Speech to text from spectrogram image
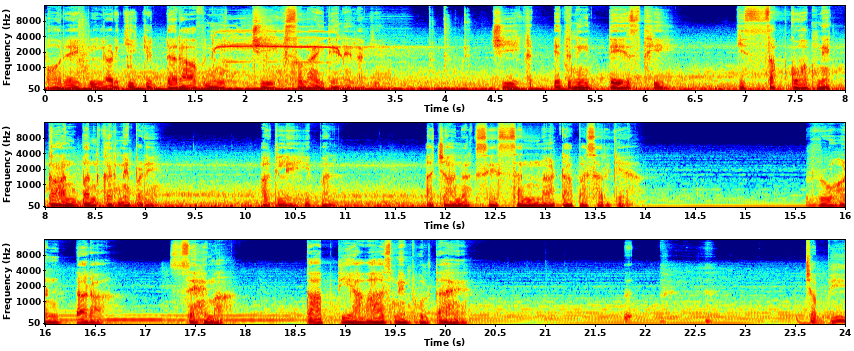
और एक लड़की की डरावनी चीख सुनाई देने लगी। चीख इतनी तेज थी कि सबको अपने कान बंद करने पड़े। अगले ही पल अचानक से सन्नाटा पसर गया। रोहन डरा। सहमा कांपती आवाज़ में बोलता है। जब भी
